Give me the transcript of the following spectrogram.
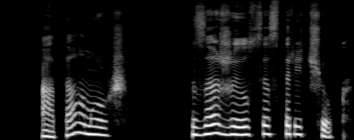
А там уж... Зажился старичок.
